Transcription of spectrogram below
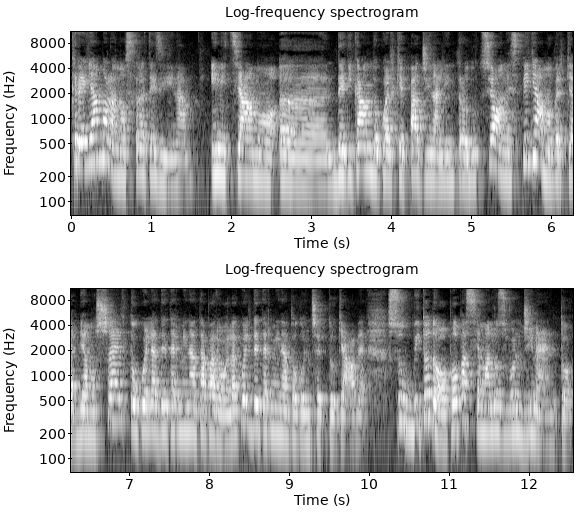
Creiamo la nostra tesina, iniziamo eh, dedicando qualche pagina all'introduzione, spieghiamo perché abbiamo scelto quella determinata parola, quel determinato concetto chiave. Subito dopo passiamo allo svolgimento.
